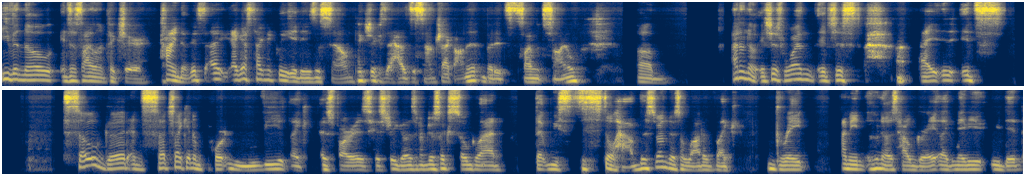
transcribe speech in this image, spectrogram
even though it's a silent picture kind of. It's i, I guess technically it is a sound picture because it has the soundtrack on it but it's silent style. Um, i don't know. It's just one it's just i it's so good and such like an important movie like as far as history goes and i'm just like so glad that we s- still have this one. There's a lot of like great I mean, who knows how great? Like maybe we did,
